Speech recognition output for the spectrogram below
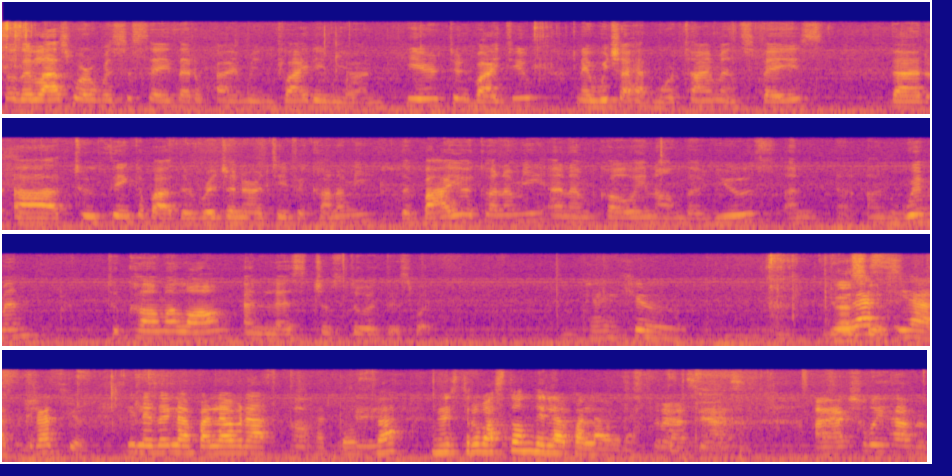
So the last word was to say that I'm inviting you. I'm here to invite you, and I wish I had more time and space that uh, to think about the regenerative economy, the bioeconomy, and I'm calling on the youth and and women to come along and let's just do it this way. Thank you. Gracias. Gracias, gracias. Y le doy la palabra a Tosa, nuestro bastón de la palabra. Gracias. I actually have a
